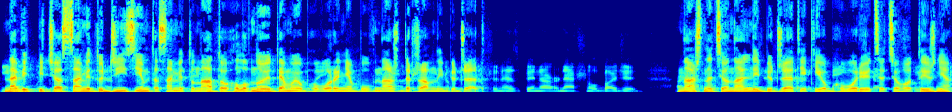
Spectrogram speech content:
Навіть під час саміту G7 та саміту НАТО головною темою обговорення був наш державний бюджет. Наш національний бюджет, який обговорюється цього тижня,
